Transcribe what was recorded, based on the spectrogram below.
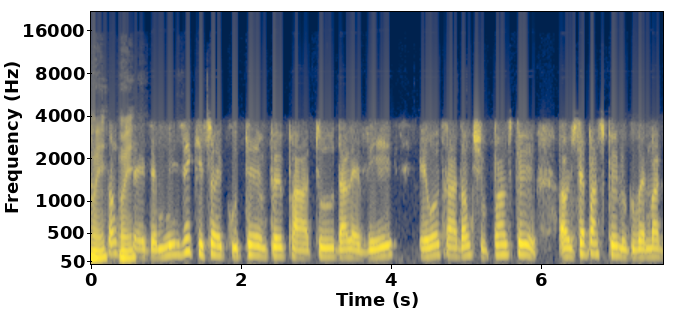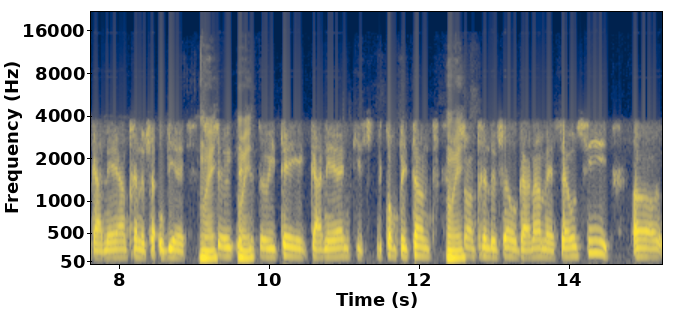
oui, Donc, c'est des musiques qui sont écoutées un peu partout dans les villes et autres. Donc, je pense que, euh, je ne sais pas ce que le gouvernement ghanéen est en train de faire, ou bien Oui, ce- les oui, autorités ghanéennes qui sont compétentes oui. sont en train de faire au Ghana, mais c'est aussi euh,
